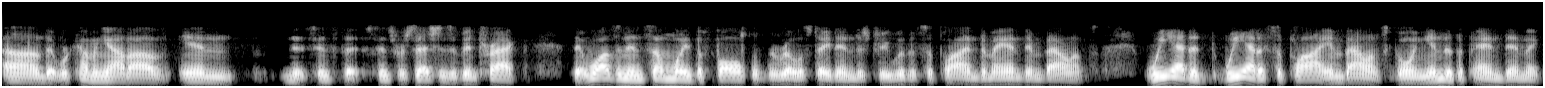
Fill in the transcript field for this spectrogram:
uh, that we're coming out of in since the, since recessions have been tracked that wasn't in some way the fault of the real estate industry with a supply and demand imbalance. We had a we had a supply imbalance going into the pandemic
